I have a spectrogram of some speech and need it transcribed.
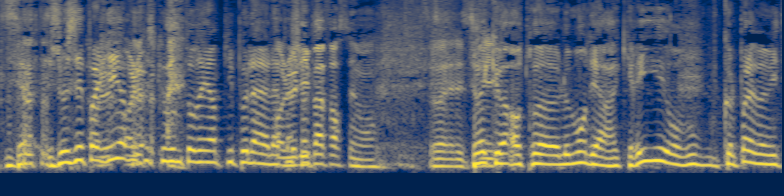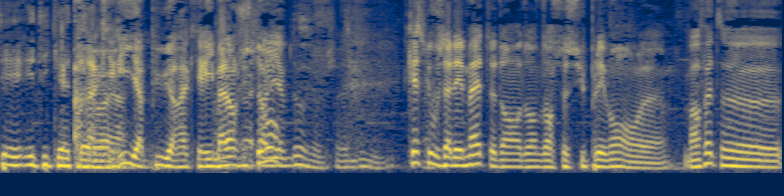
C'est- Je sais pas On le- lire, mais le- puisque vous me tournez un petit peu la, la on le lit pas forcément. C'est vrai puis- que entre euh, Le Monde et Harakiri, on vous colle pas la même éti- étiquette. euh, Harakiri, il n'y a plus Harakiri. Mais alors justement, Qu'est-ce que vous allez mettre dans, dans, dans ce supplément euh Bah en fait, euh,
